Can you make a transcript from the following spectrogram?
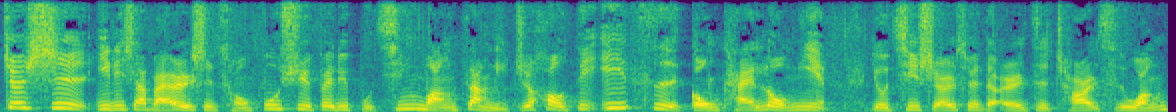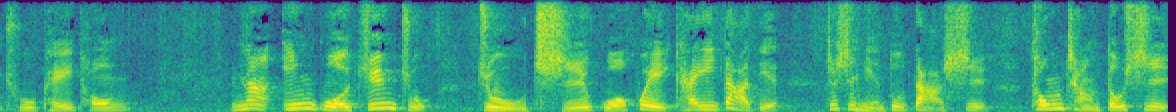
这是伊丽莎白二世从夫婿菲利普亲王葬礼之后第一次公开露面，有七十二岁的儿子查尔斯王储陪同。那英国君主主持国会开议大典，这是年度大事，通常都是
